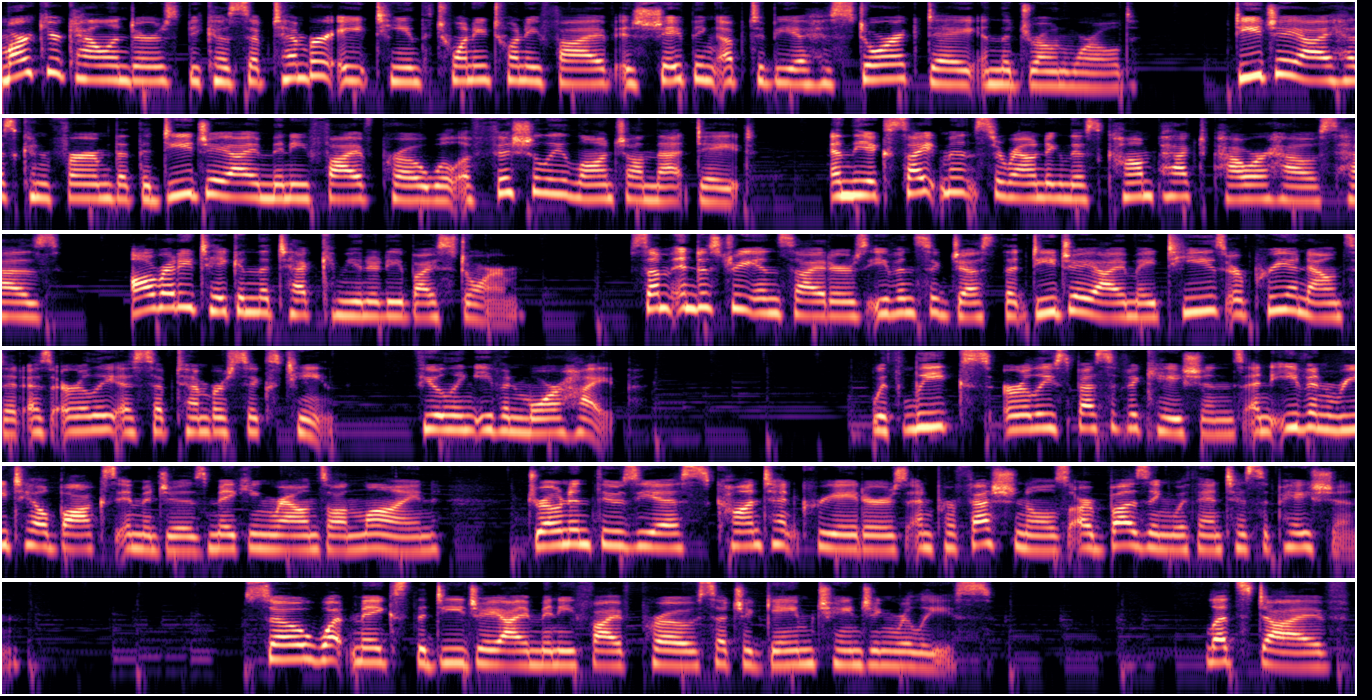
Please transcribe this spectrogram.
Mark your calendars because September 18th, 2025 is shaping up to be a historic day in the drone world. DJI has confirmed that the DJI Mini 5 Pro will officially launch on that date, and the excitement surrounding this compact powerhouse has already taken the tech community by storm. Some industry insiders even suggest that DJI may tease or pre announce it as early as September 16th, fueling even more hype. With leaks, early specifications, and even retail box images making rounds online, Drone enthusiasts, content creators, and professionals are buzzing with anticipation. So, what makes the DJI Mini 5 Pro such a game changing release? Let's dive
